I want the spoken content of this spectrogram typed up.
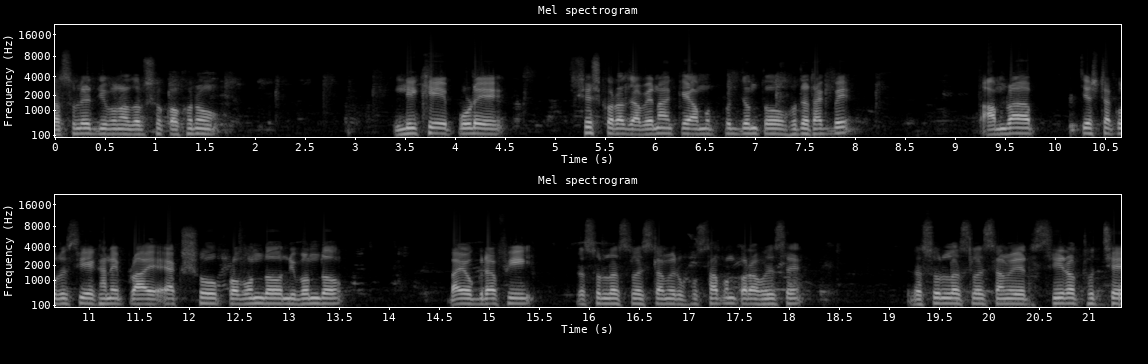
রাসুলের জীবন আদর্শ কখনো লিখে, পড়ে শেষ করা যাবে না, কেয়ামত পর্যন্ত হতে থাকবে। আমরা চেষ্টা করেছি এখানে প্রায় একশো প্রবন্ধ, নিবন্ধ, বায়োগ্রাফি রসুল্লাহ সাল্লাহ ইসলামের উপস্থাপন করা হয়েছে। রসুল্লাহ সাল্লাহ ইসলামের সিরত হচ্ছে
